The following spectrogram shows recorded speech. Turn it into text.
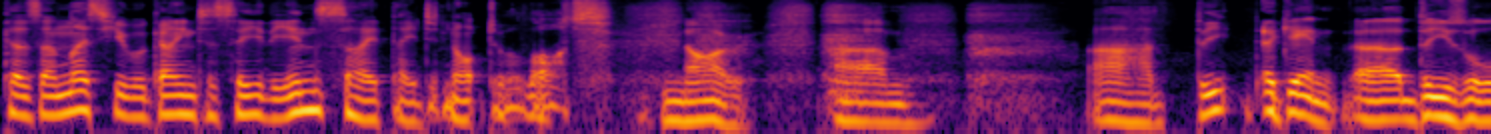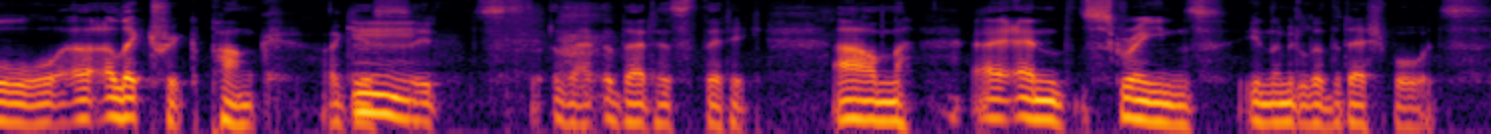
because unless you were going to see the inside, they did not do a lot. No. Um, uh, di- again, uh, diesel uh, electric punk. I guess Mm. it's that that aesthetic, um, and screens in the middle of the dashboards.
